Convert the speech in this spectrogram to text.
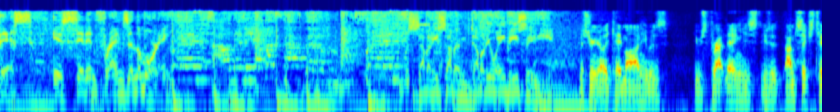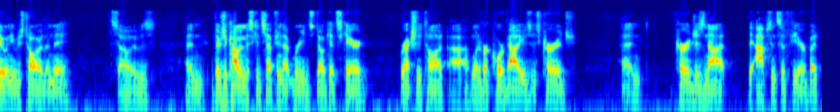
This is Sid and Friends in the Morning. 77 WABC. Mr. Neely came on. He was he was threatening. He's, he's a, I'm 6'2", and he was taller than me. So it was, and there's a common misconception that Marines don't get scared. We're actually taught uh, one of our core values is courage, and courage is not the absence of fear, but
